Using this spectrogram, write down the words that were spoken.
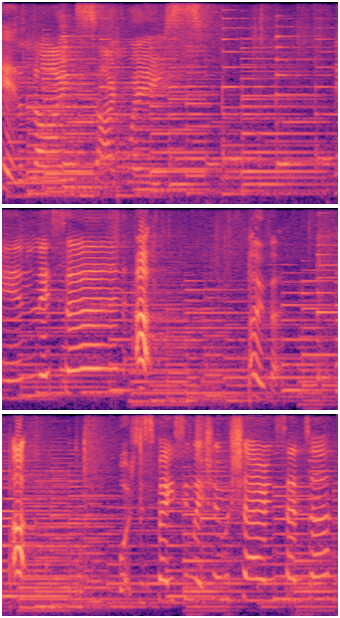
Feet. The In. line sideways. In, listen. Up. Over. Up. Watch the spacing. Make sure we're sharing centre.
